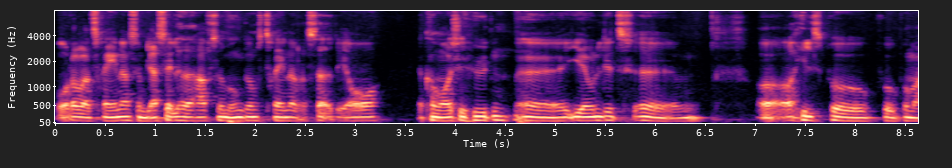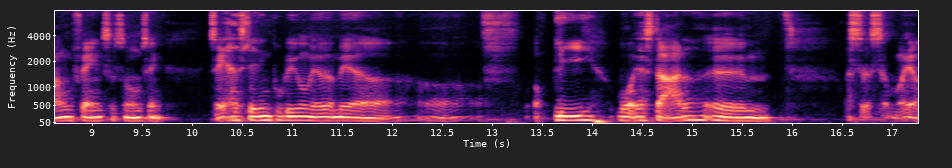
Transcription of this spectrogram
hvor der var træner, som jeg selv havde haft som ungdomstræner, der sad derovre. Jeg kom også i hytten øh, jævnligt. Øh, og, og hilste på, på, på mange fans og sådan nogle ting. Så jeg havde slet ingen problemer med, med at, at, at blive, hvor jeg startede. Øh, og så, så, må jeg,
